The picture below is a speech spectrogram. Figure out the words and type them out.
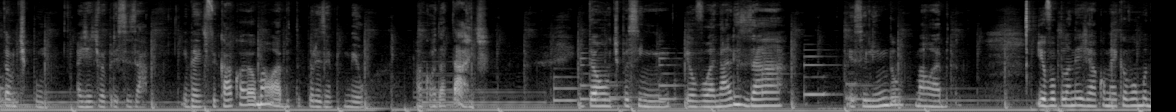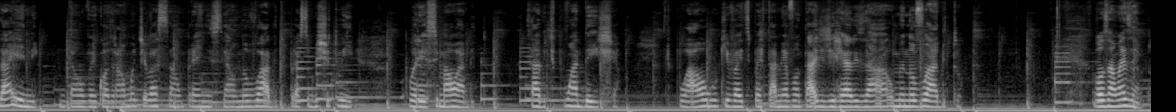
Então, tipo, a gente vai precisar identificar qual é o mau hábito, por exemplo, meu, acordar tarde. Então, tipo assim, eu vou analisar esse lindo mau hábito e eu vou planejar como é que eu vou mudar ele. Então, eu vou encontrar uma motivação para iniciar um novo hábito para substituir por esse mau hábito sabe? Tipo uma deixa. Tipo algo que vai despertar minha vontade de realizar o meu novo hábito. Vou usar um exemplo.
